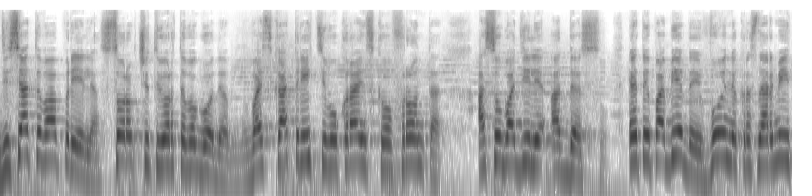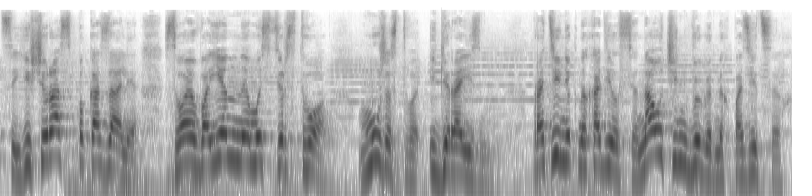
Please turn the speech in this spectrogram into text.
10 апреля 1944 года войска Третьего Украинского фронта освободили Одессу. Этой победой воины-красноармейцы еще раз показали свое военное мастерство, мужество и героизм. Противник находился на очень выгодных позициях,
